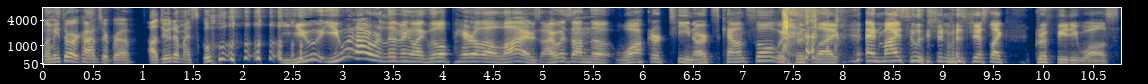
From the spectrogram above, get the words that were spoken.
Let me throw a concert, bro. I'll do it at my school. you you and I were living like little parallel lives. I was on the Walker Teen Arts Council, which was like, and my solution was just like graffiti walls.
